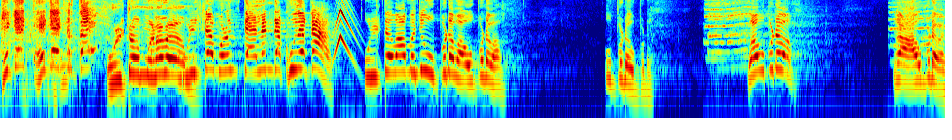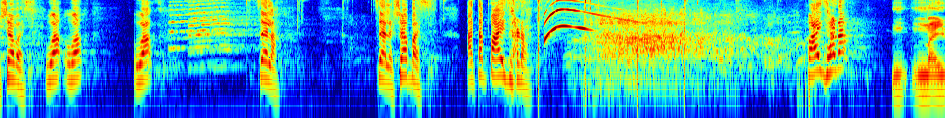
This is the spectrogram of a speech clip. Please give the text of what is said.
हे काय? हे काय करताय? उलट म्हणाला उलटा म्हणून टॅलेंट दाखवू नका. उलट वा म्हणजे उपड वा उपड वा. उपड उपड. वा उपड वा. वा उपड वा शाबास. वा वा वा. चला. चला शाबास. आता पाय झाडा. पाय झाडा. नाही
